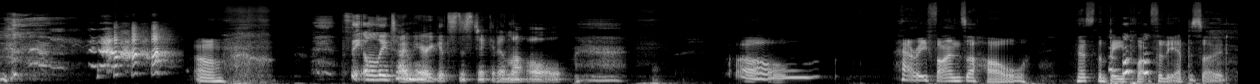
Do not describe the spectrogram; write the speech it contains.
oh, It's the only time Harry gets to stick it in the hole. oh. Harry finds a hole. That's the B plot for the episode.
